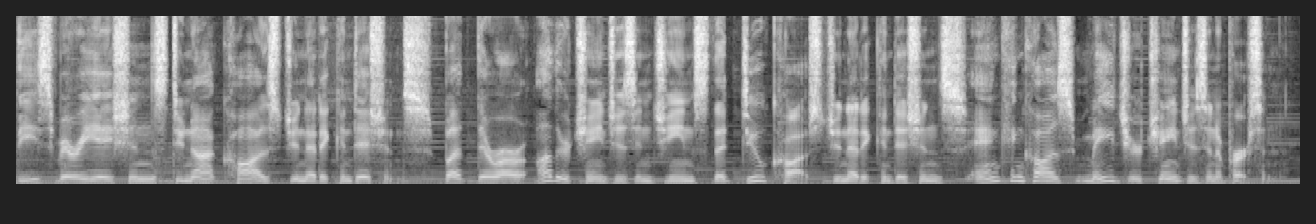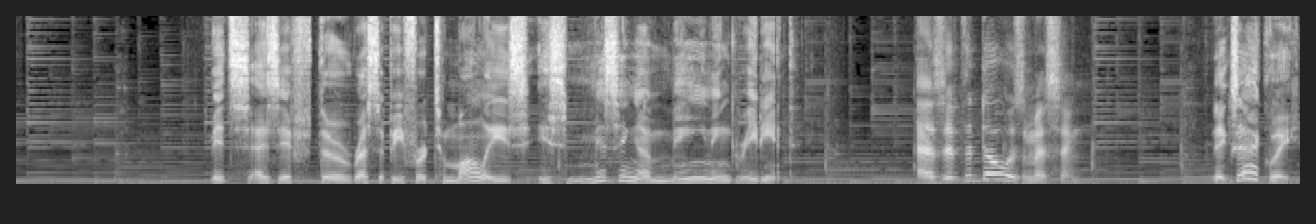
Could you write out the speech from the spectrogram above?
These variations do not cause genetic conditions, but there are other changes in genes that do cause genetic conditions and can cause major changes in a person. It's as if the recipe for tamales is missing a main ingredient. As if the dough is missing. Exactly.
